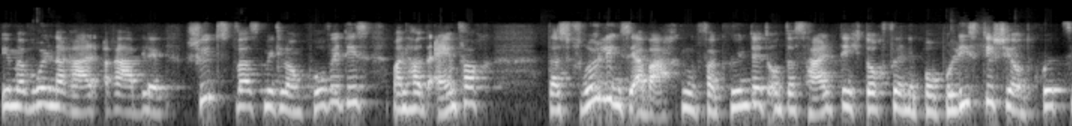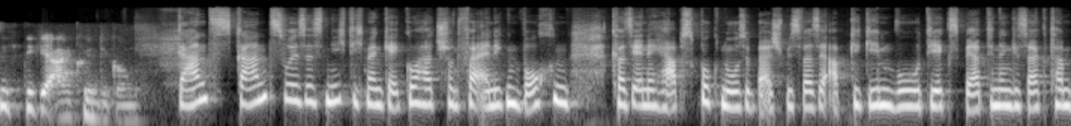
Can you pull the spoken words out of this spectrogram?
wie man Vulnerable schützt, was mit Long-Covid ist. Man hat einfach das Frühlingserwachen verkündet und das halte ich doch für eine populistische und kurzsichtige Ankündigung. Ganz, ganz so ist es nicht. Ich meine, Gecko hat schon vor einigen Wochen quasi eine Herbstprognose beispielsweise abgegeben, wo die Expertinnen gesagt haben,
